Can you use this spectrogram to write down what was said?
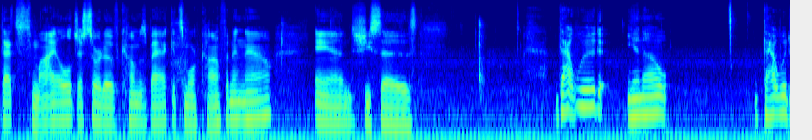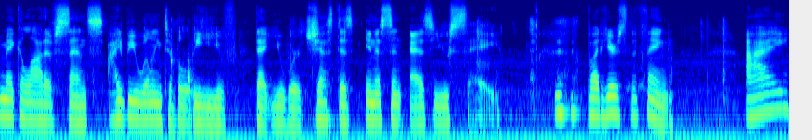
that smile just sort of comes back. It's more confident now. And she says, That would, you know, that would make a lot of sense. I'd be willing to believe that you were just as innocent as you say. but here's the thing. I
